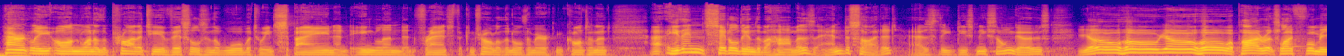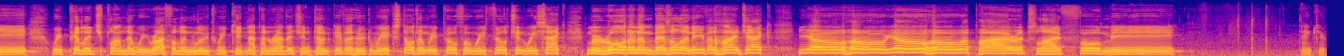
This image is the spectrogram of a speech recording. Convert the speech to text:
apparently on one of the privateer vessels in the war between Spain and England and France for control of the North American continent. Uh, he then settled in the Bahamas and decided, as the Disney song goes, Yo ho, yo ho, a pirate's life for me. We pillage, plunder, we rifle and loot, we kidnap and ravage and don't give a hoot. We extort and we pilfer, we filch and we sack, maraud and embezzle and even hijack. Yo ho, yo ho, a pirate's life for me. Thank you.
